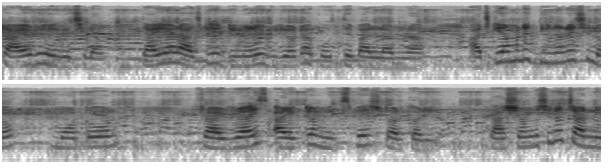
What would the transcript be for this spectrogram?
টায়ার্ড হয়ে গেছিলাম। তাই আর আজকে ডিনারের ভিডিওটা করতে পারলাম না। আজকে আমাদের ডিনারে ছিল মটন ফ্রাইড রাইস আর একটা মিক্স ভেজ তরকারি। তার সঙ্গে ছিল চাটনি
